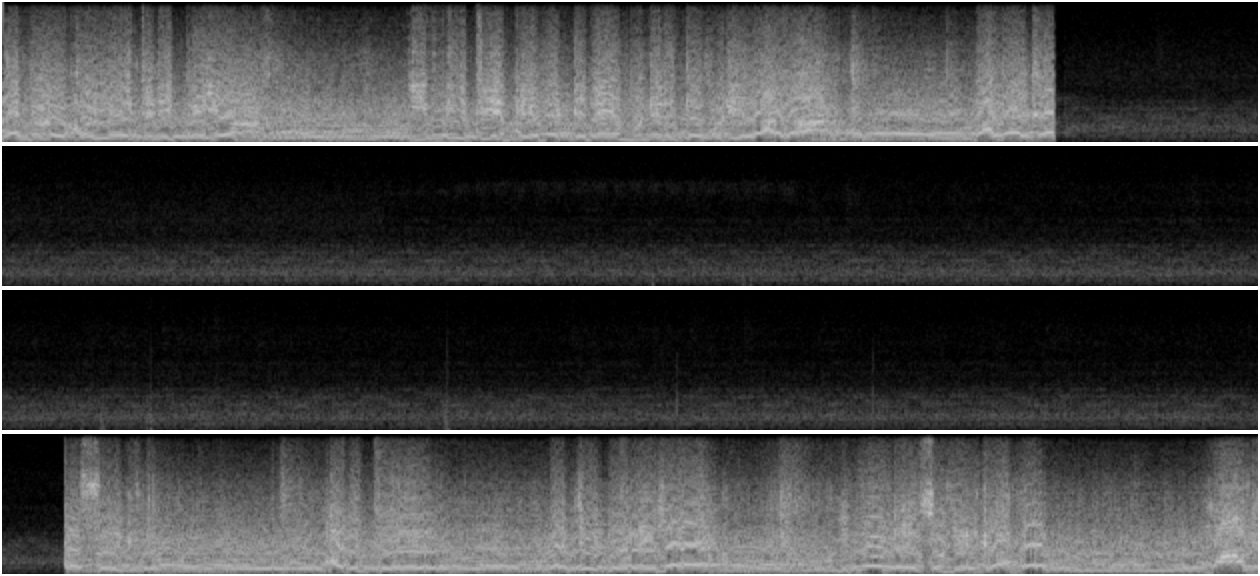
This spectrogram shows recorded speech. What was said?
தன்னுடைய கொள்கை திணிப்பையும் இந்தி திணிப்பை மட்டுமே முன்னிறுத்தக்கூடியதாக பாஜக. இன்னொன்றையும் சொல்லியிருக்காங்க. மாநில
